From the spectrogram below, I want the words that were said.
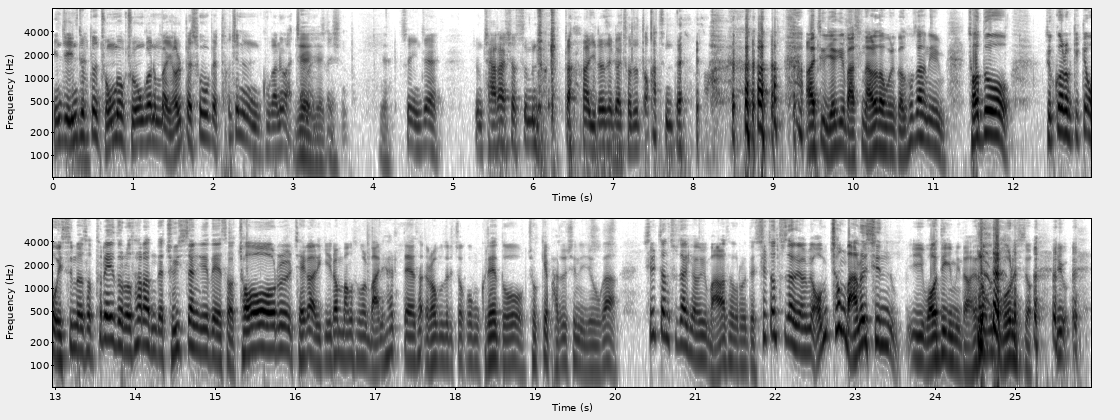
이제 이제부터 종목 좋은 거는 막 10배, 20배 터지는 구간에 왔잖아요, 예, 예, 예. 사실. 예. 그래서 이제 좀 잘하셨으면 좋겠다 이런 생각 저도 똑같은데. 아, 지금 얘기 말씀 나누다 보니까 소장님, 저도 증권업계 껴 있으면서 트레이더로 살았는데 주식시장에 대해서 저를 제가 이렇게 이런 방송을 많이 할 때 여러분들이 조금 그래도 좋게 봐주시는 이유가 실전 투자 경험이 많아서 그런데 실전 투자 경험이 엄청 많으신 이 워딩입니다. 여러분들 모르시죠?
